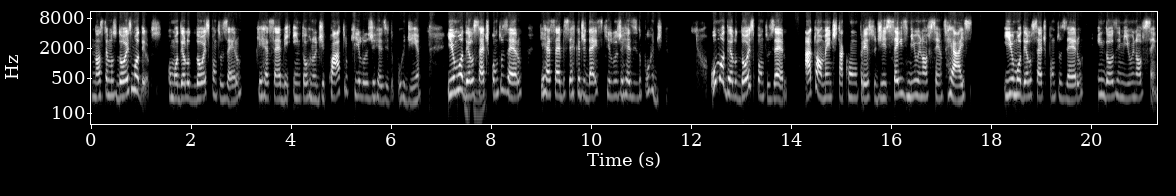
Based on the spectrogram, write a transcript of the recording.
nós temos dois modelos. O modelo 2.0, que recebe em torno de 4 quilos de resíduo por dia, e o modelo uhum. 7.0, que recebe cerca de 10 quilos de resíduo por dia. O modelo 2.0 atualmente está com o preço de R$ 6.900 e o modelo 7.0 em R$ 12.900.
